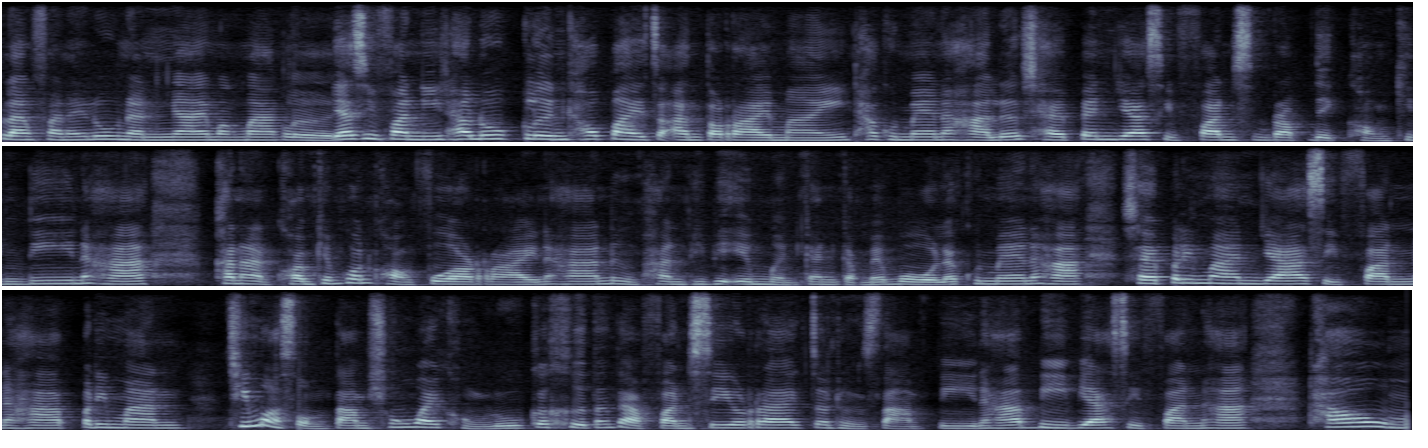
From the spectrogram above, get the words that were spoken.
แปรงฟันให้ลูกนั้นง่ายมาก ๆ เลยยาสีฟันนี้ถ้าลูกกลืนเข้าไปจะอันตรายไหมถ้าคุณแม่นะคะ เลือกใช้เป็นยาสีฟันสำหรับเด็กของคินดี้นะคะ ขนาดความเข้มข้นของฟลูออไรด์นะคะ 1,000 ppm เหมือนกันกับแม่โบ และคุณแม่นะคะ ใช้ปริมาณยาสีฟันนะคะ ปริมาณที่เหมาะสมตามช่วงวัยของลูกก็คือตั้งแต่ฟันซี่แรกจนถึง 3 ปีนะคะ บีบยาสีฟันนะคะเท่าเม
